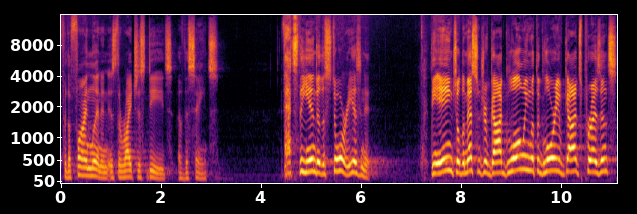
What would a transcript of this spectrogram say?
For the fine linen is the righteous deeds of the saints. That's the end of the story, isn't it? The angel, the messenger of God, glowing with the glory of God's presence,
